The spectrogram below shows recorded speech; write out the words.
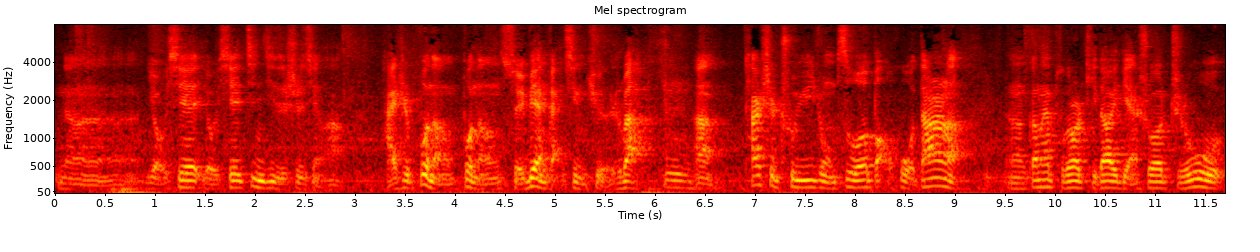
那有些有些禁忌的事情啊，还是不能不能随便感兴趣的，是吧？嗯啊，它是出于一种自我保护。当然了，嗯，刚才土豆提到一点，说植物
